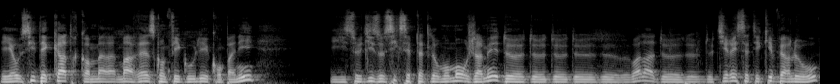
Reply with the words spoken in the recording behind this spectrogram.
Et il y a aussi des cadres comme Ma- Mahrez, comme Fegouli et compagnie. Ils se disent aussi que c'est peut-être le moment ou jamais de, de, de, de- de- voilà, de, de- de tirer cette équipe vers le haut.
